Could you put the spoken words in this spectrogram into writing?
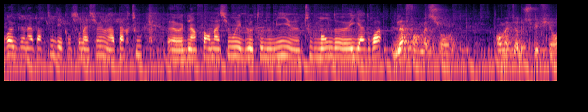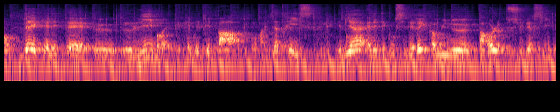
Drogue, il y en a partout, des consommations, il y en a partout. Euh, de l'information et de l'autonomie, euh, tout le monde euh, y a droit. L'information en matière de stupéfiants, dès qu'elle était libre et qu'elle n'était pas moralisatrice, eh bien, elle était considérée comme une parole subversive.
